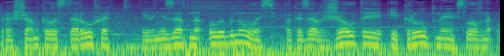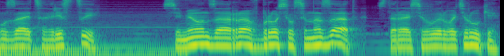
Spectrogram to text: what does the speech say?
Прошамкала старуха и внезапно улыбнулась, показав желтые и крупные, словно у зайца, резцы. Семен, заорав, бросился назад, стараясь вырвать руки,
